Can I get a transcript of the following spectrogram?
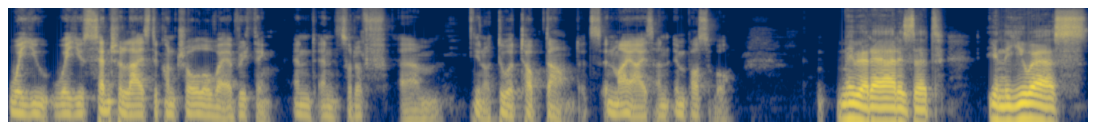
where you where you centralize the control over everything and and sort of um, you know do a top down. It's in my eyes un- impossible. Maybe I'd add is that in the US,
